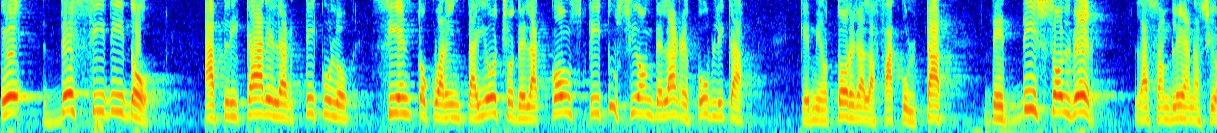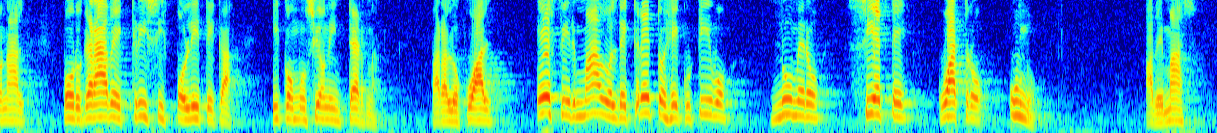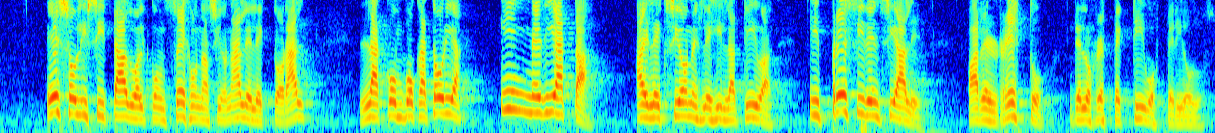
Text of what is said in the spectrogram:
he decidido aplicar el artículo 148 de la Constitución de la República que me otorga la facultad de disolver la Asamblea Nacional por grave crisis política y conmoción interna, para lo cual he firmado el decreto ejecutivo número 741. Además, he solicitado al Consejo Nacional Electoral la convocatoria inmediata a elecciones legislativas y presidenciales para el resto de los respectivos periodos.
